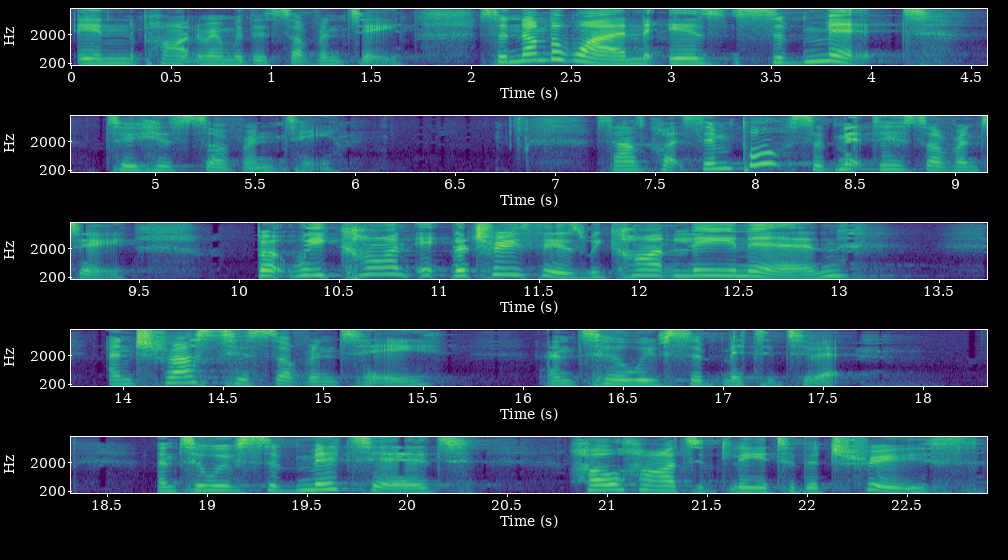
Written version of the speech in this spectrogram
in partnering with his sovereignty. So, number one is submit to his sovereignty. Sounds quite simple submit to his sovereignty. But we can't, the truth is, we can't lean in and trust his sovereignty until we've submitted to it. Until we've submitted wholeheartedly to the truth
